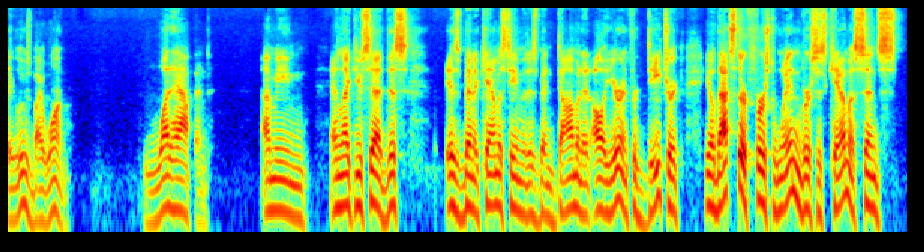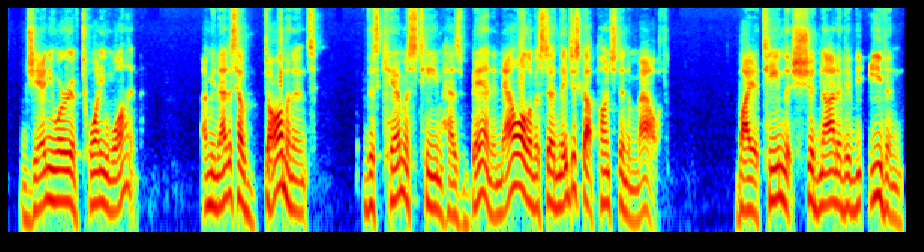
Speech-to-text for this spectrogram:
they lose by one. What happened? I mean, and like you said, this has been a Camas team that has been dominant all year. And for Dietrich, you know, that's their first win versus Camas since January of 21. I mean, that is how dominant this Camas team has been. And now all of a sudden they just got punched in the mouth by a team that should not have even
